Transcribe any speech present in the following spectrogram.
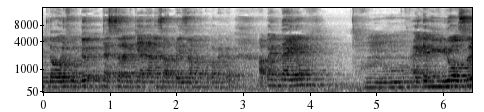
എന്താ ഒരു ഫുഡ് ടെസ്റ്റർ അടിക്കാനാണ് സർപ്രൈസ് ആണെന്നൊക്കെ പറഞ്ഞിട്ട്. അപ്പോൾ എന്തായാലും അതിന്റെ വീഡിയോസ്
